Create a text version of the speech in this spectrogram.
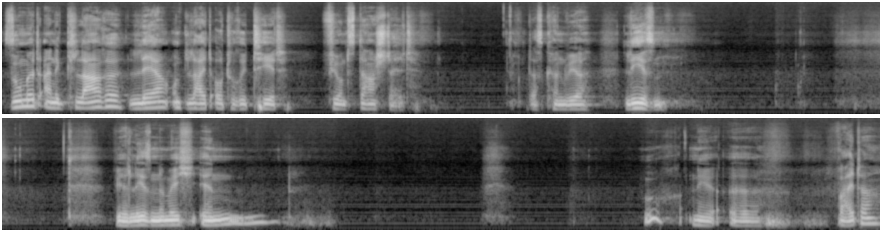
somit eine klare Lehr- und Leitautorität für uns darstellt. Das können wir lesen. Wir lesen nämlich in Uh, nee, äh, weiter.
